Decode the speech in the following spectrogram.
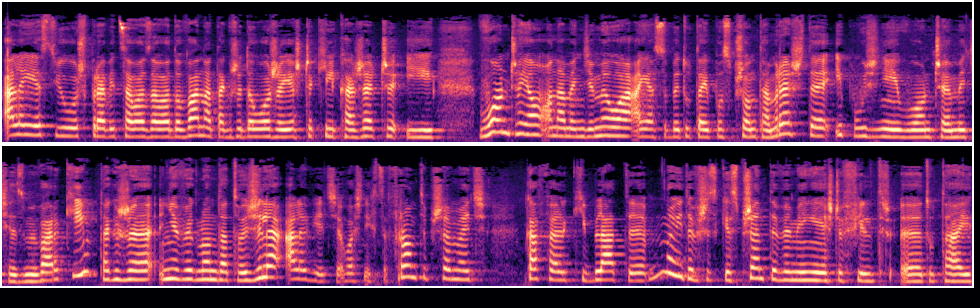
ale jest już prawie cała załadowana, także dołożę jeszcze kilka rzeczy i włączę ją, ona będzie myła, a ja sobie tutaj posprzątam resztę i później włączę mycie zmywarki. Także nie wygląda to źle, ale wiecie, właśnie chcę fronty przemyć, kafelki, blaty, no i te wszystkie sprzęty. Wymienię jeszcze filtr e, tutaj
